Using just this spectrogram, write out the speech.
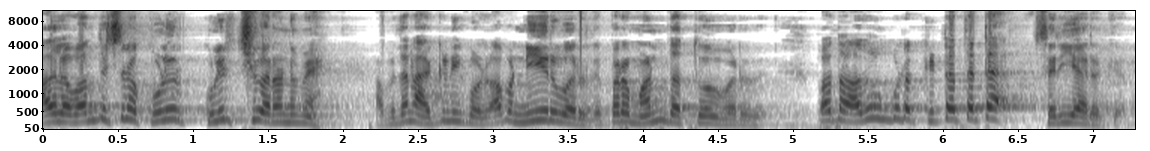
அதில் வந்துச்சுன்னா குளிர் குளிர்ச்சி வரணுமே. அப்போ தானே அக்னி கொள் அப்போ நீர் வருது பிறகு மண் தத்துவம் வருது. பார்த்தா அதுவும் கூட கிட்டத்தட்ட சரியாக இருக்குது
